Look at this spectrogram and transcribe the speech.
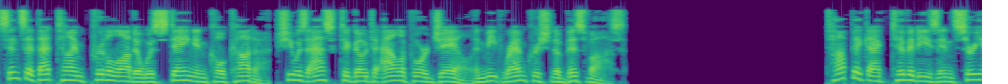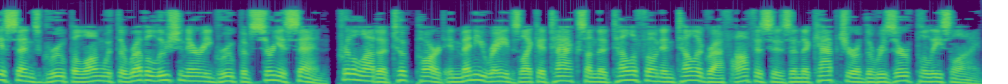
Since at that time Pritilata was staying in Kolkata, she was asked to go to Alipore jail and meet Ramkrishna Biswas. Topic activities in Surya Sen's group Along with the revolutionary group of Surya Sen, Pritilata took part in many raids like attacks on the telephone and telegraph offices and the capture of the reserve police line.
